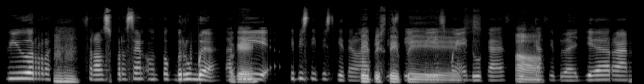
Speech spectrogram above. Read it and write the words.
pure Mhm. 100% untuk berubah tapi tipis-tipis gitu lah Tipis-tipis. mengedukasi Ah. kasih belajaran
